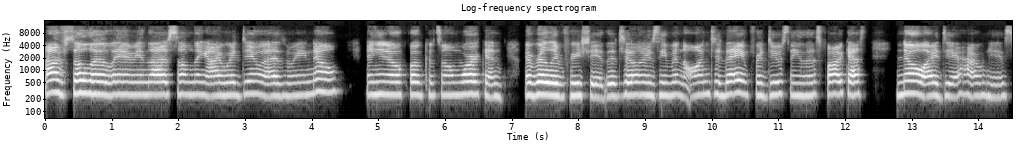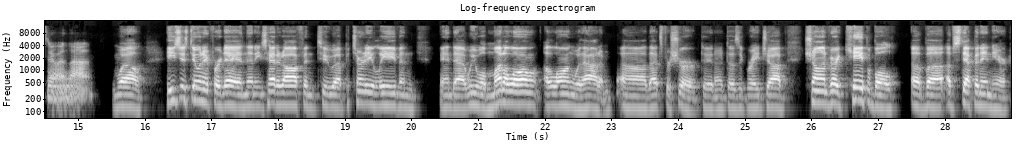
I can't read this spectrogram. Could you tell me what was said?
Absolutely. I mean, that's something I would do, as we know, and you know, focus on work. And I really appreciate that Taylor's even on today producing this podcast. No idea how he's doing that. Well, he's just doing it for a day, and then he's headed off into uh, paternity leave, and and uh, we will muddle along along without him. Uh, that's for sure. You know, does a great job. Sean, very capable of uh, of stepping in here.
